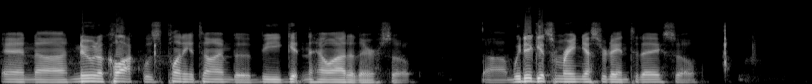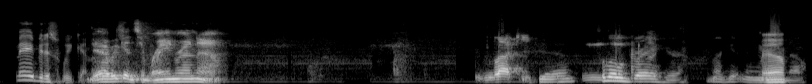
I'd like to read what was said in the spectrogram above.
and uh, noon o'clock was plenty of time to be getting the hell out of there. So, um, we did get some rain yesterday and today. So. Maybe this weekend. Yeah, we're getting some rain right now. Lucky. Yeah, it's a little gray here. I'm not getting any Yeah. rain now.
